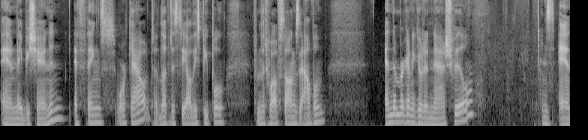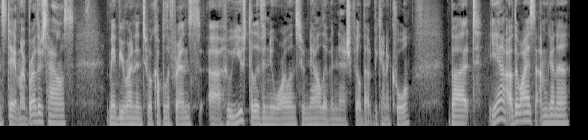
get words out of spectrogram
and maybe Shannon if things work out. I'd love to see all these people from the 12 Songs album. And then we're to go to Nashville and, and stay at my brother's house maybe run into a couple of friends uh, who used to live in New Orleans who now live in Nashville. That would be kind of cool. But yeah, otherwise, I'm to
